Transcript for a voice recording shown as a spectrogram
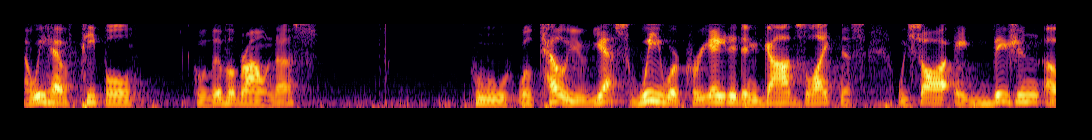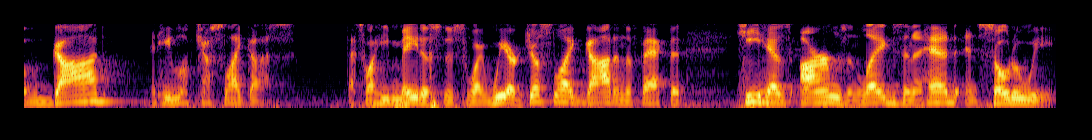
Now, we have people who live around us who will tell you, yes, we were created in God's likeness. We saw a vision of God, and He looked just like us. That's why He made us this way. We are just like God in the fact that He has arms and legs and a head, and so do we.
